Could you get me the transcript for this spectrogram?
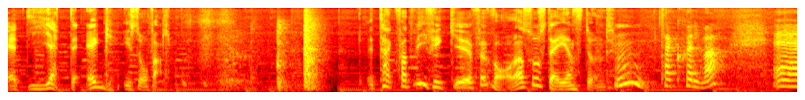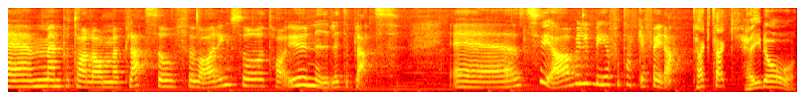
ett jätteägg i så fall. Tack för att vi fick eh, förvaras hos dig en stund. Mm, tack själva. Eh, Men på tal om plats och förvaring så tar ju ni lite plats. Eh, Så jag vill be att få tacka för idag. Tack, tack. Hej då!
